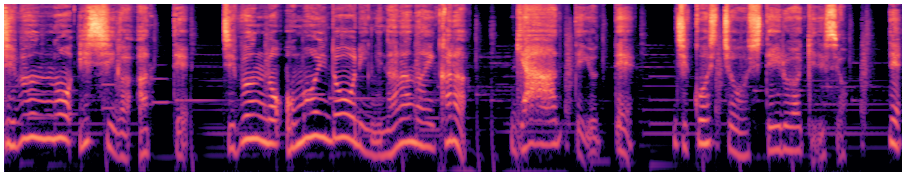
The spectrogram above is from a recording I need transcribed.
自分の意志があって自分の思い通りにならないからギャーって言って自己主張をしているわけですよ。で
